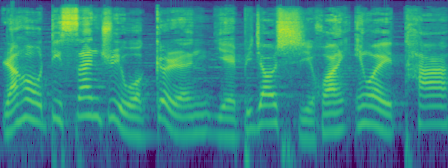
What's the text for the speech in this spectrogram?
然后第三句，我个人也比较喜欢，因为它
